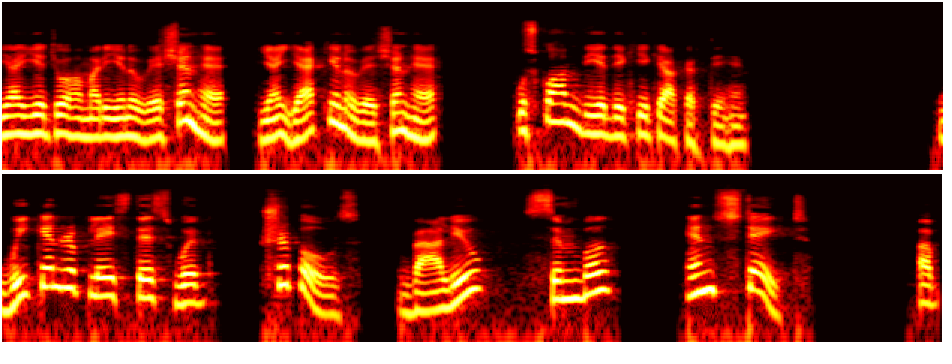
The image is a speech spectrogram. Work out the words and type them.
یا یہ جو ہماری انوویشن ہے، یا یک انوویشن ہے، اس کو ہم دیے دیکھیے کیا کرتے ہیں۔ We can replace this with triples value symbol and state اب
